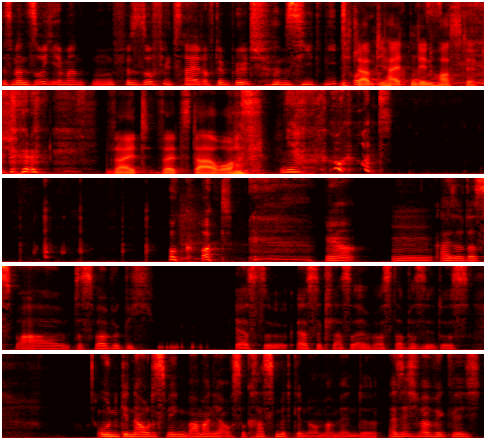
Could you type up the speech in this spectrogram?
dass man so jemanden für so viel Zeit auf dem Bildschirm sieht, wie toll Ich glaube, die halten das. den Hostage. seit, seit Star Wars. Ja, oh Gott. Oh Gott. Ja, also das war, das war wirklich erste, erste Klasse, was da passiert ist. Und genau deswegen war man ja auch so krass mitgenommen am Ende. Also ich war wirklich,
